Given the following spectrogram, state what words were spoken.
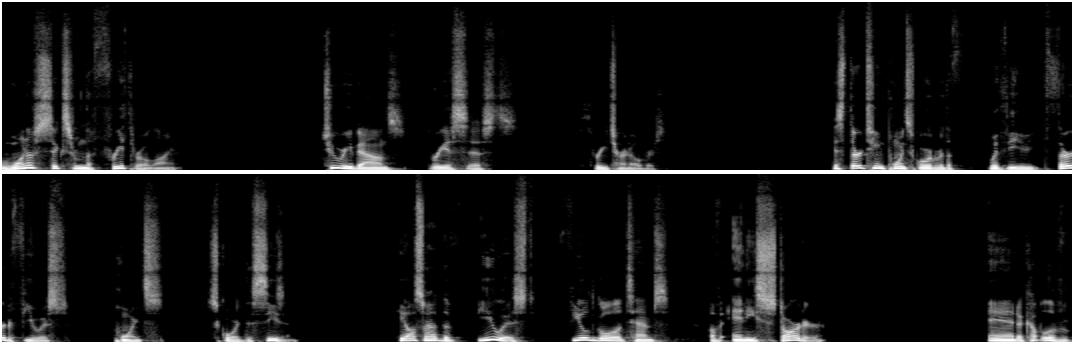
one of six from the free throw line, two rebounds, three assists, three turnovers. His 13 points scored were the, with the third fewest points scored this season. He also had the fewest field goal attempts of any starter. And a couple of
